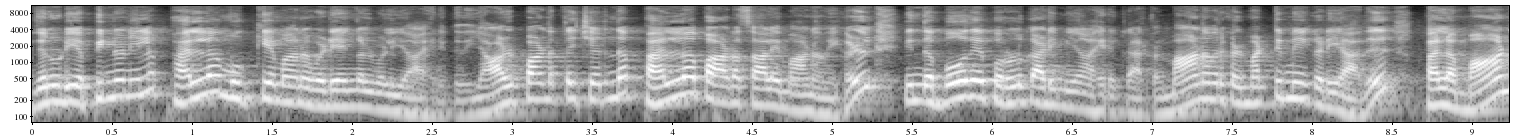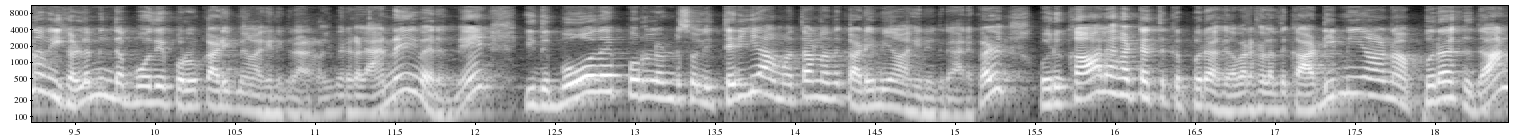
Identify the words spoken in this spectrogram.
இதனுடைய பின்னணியில் பல முக்கியமான விடயங்கள் வெளியாக இருக்குது யாழ்ப்பாணத்தைச் சேர்ந்த பல பாடசாலை மாணவிகள் இந்த போதைப் பொருளுக்கு அடிமையாக இருக்கிறார்கள் மாணவர்கள் மட்டுமே கிடையாது பல மாணவிகளும் இந்த போதைப் பொருளுக்கு அடிமையாக இருக்கிறார்கள் இவர்கள் அனைவரும் அனைவருமே இது போதைப் பொருள் என்று சொல்லி தெரியாம தான் அதுக்கு அடிமையாக இருக்கிறார்கள். ஒரு காலகட்டத்துக்கு பிறகு அவர்கள் அதுக்கு அடிமையான பிறகுதான்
